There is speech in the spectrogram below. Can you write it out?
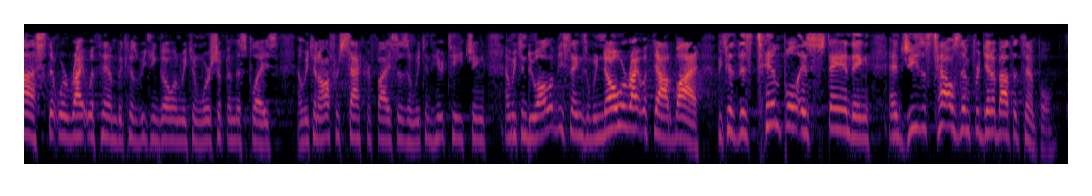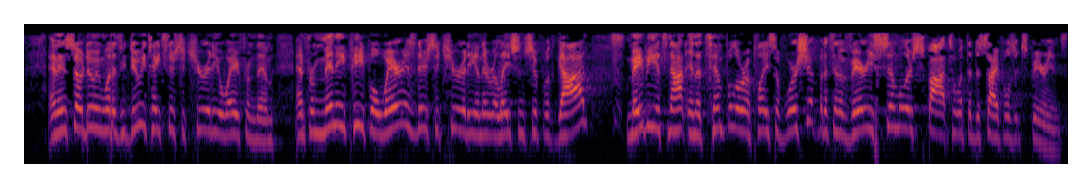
us that we're right with Him because we can go and we can worship in this place, and we can offer sacrifices, and we can hear teaching, and we can do all of these things, and we know we're right with God. Why? Because this temple is standing, and Jesus tells them, forget about the temple. And in so doing, what does he do? He takes their security away from them. And for many people, where is their security in their relationship with God? Maybe it's not in a temple or a place of worship, but it's in a very similar spot to what the disciples experienced.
